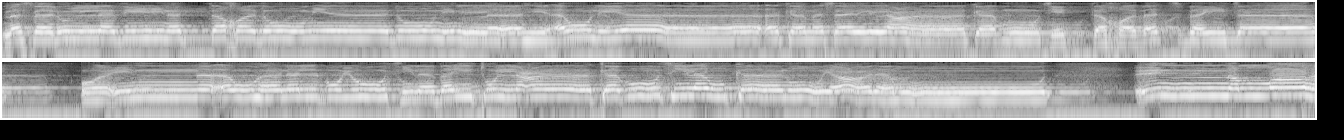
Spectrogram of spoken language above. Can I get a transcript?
مثل الذين اتخذوا من دون الله أولياء كمثل العنكبوت اتخذت بيتا وإن أوهن البيوت لبيت العنكبوت لو كانوا يعلمون إن الله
